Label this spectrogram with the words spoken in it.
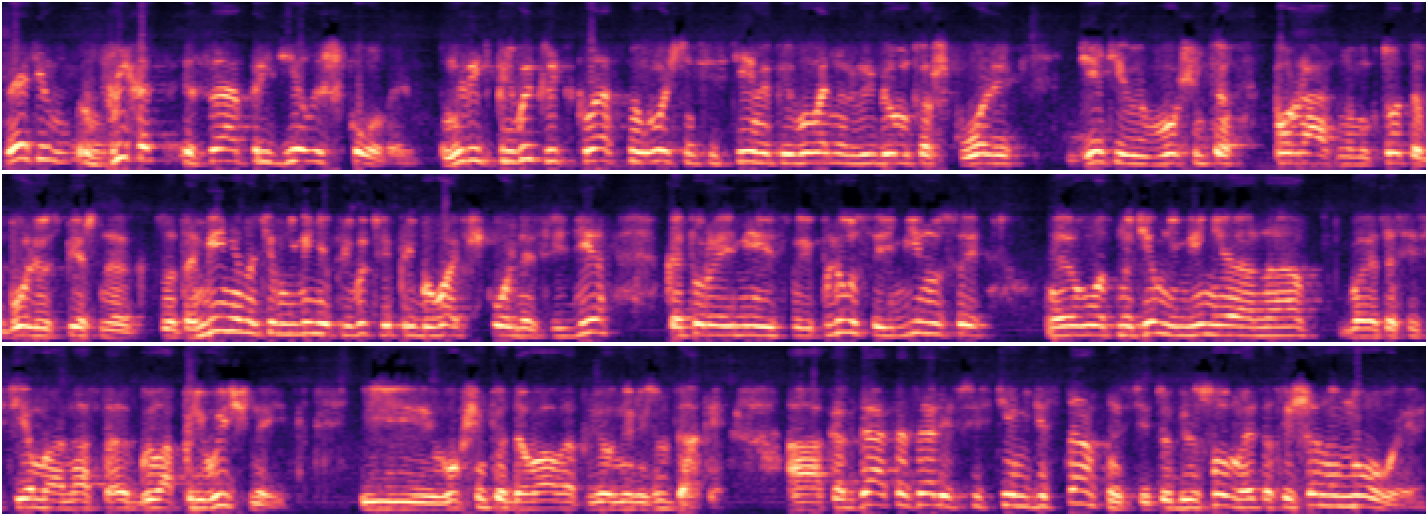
Знаете, выход за пределы школы. Мы ведь привыкли к классной урочной системе пребывания ребенка в школе. Дети, в общем-то, по-разному. Кто-то более успешно, кто-то менее, но тем не менее привыкли пребывать в школьной среде, которая имеет свои плюсы и минусы. Э, Вот, но тем не менее, она, эта система она была привычной и, в общем-то, давала определенные результаты. А когда оказались в системе дистантности, то, безусловно, это совершенно новое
